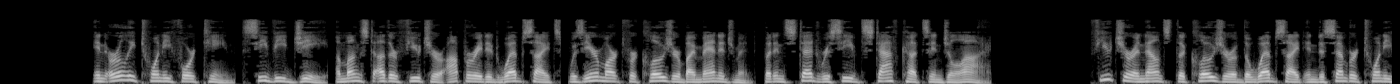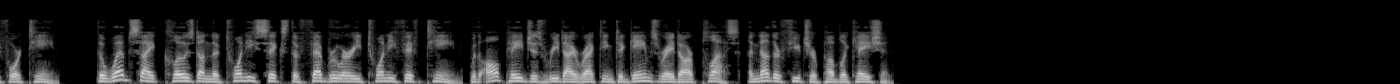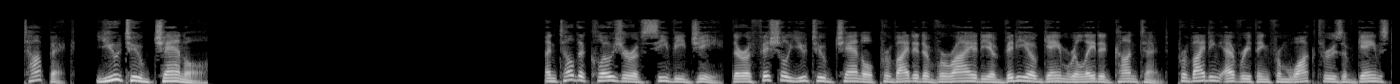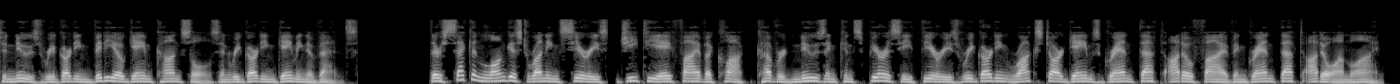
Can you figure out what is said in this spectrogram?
In early 2014, CVG, amongst other Future-operated websites, was earmarked for closure by management, but instead received staff cuts in July. Future announced the closure of the website in December 2014. The website closed on 26 February 2015, with all pages redirecting to GamesRadar Plus, another future publication. YouTube channel Until the closure of CVG, their official YouTube channel provided a variety of video game-related content, providing everything from walkthroughs of games to news regarding video game consoles and regarding gaming events. Their second longest-running series, GTA 5 O'Clock covered news and conspiracy theories regarding Rockstar Games' Grand Theft Auto 5 and Grand Theft Auto Online.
